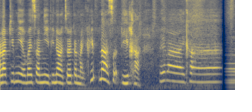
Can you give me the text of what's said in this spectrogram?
ำหรับคลิปนี้เอาไว้สำนีพี่น้องเจอกันใหม่คลิปหน้าสวัสดีค่ะ บ๊ายบายค่ะ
